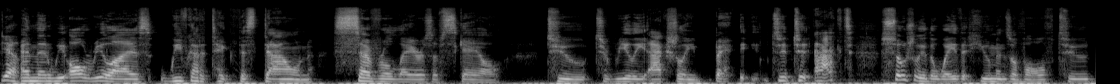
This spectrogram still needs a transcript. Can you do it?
Yeah. and then we all realize we've got to take this down several layers of scale to to really actually be, to to act socially the way that humans evolved to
